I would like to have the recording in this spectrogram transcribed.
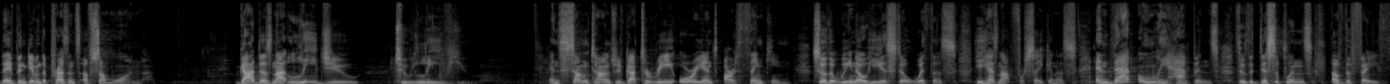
they've been given the presence of someone. God does not lead you to leave you. And sometimes we've got to reorient our thinking so that we know He is still with us, He has not forsaken us. And that only happens through the disciplines of the faith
